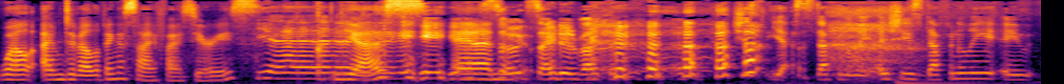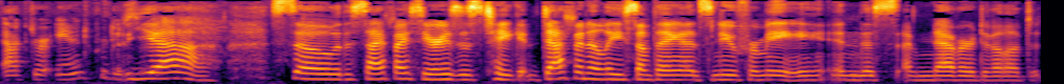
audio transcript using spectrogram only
well, I'm developing a sci-fi series. Yay! Yes, and- so excited about that. she's, yes, definitely. And She's definitely a actor and producer. Yeah. So the sci-fi series is take definitely something that's new for me in this I've never developed a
